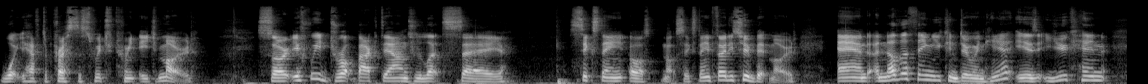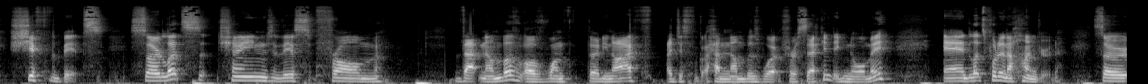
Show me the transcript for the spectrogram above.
what you have to press to switch between each mode. So if we drop back down to, let's say, 16, or not 16, 32-bit mode, and another thing you can do in here is you can shift the bits. So let's change this from that number of 139. I just forgot how numbers work for a second, ignore me. And let's put in 100. So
